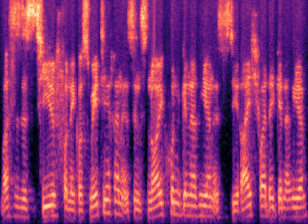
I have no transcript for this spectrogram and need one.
Was ist das Ziel von den Kosmetikern? Ist es Neukunden generieren? Ist es die Reichweite generieren?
